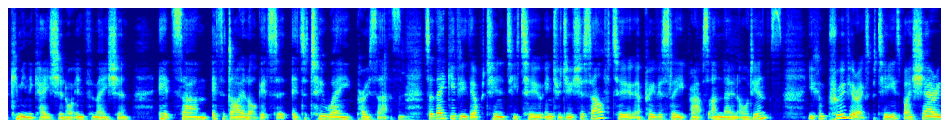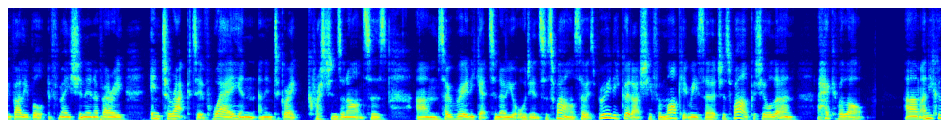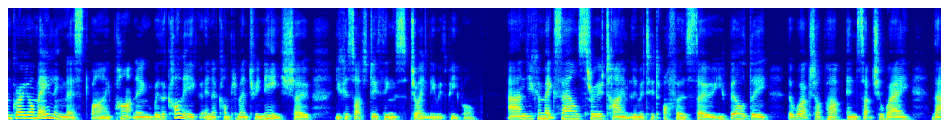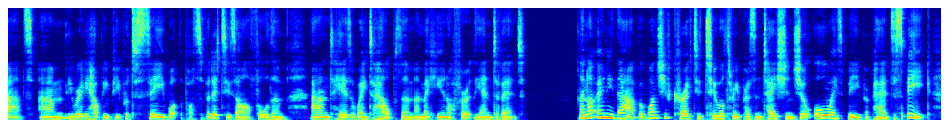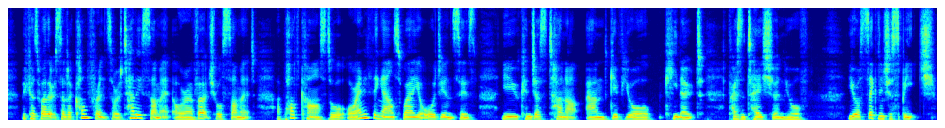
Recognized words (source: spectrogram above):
communication or information, it's um, it's a dialogue. It's a it's a two way process. So they give you the opportunity to introduce yourself to a previously perhaps unknown audience. You can prove your expertise by sharing valuable information in a very interactive way and, and integrate questions and answers. Um, so really get to know your audience as well. So it's really good actually for market research as well because you'll learn a heck of a lot. Um, and you can grow your mailing list by partnering with a colleague in a complementary niche. So you can start to do things jointly with people. And you can make sales through time limited offers. So you build the, the workshop up in such a way that um, you're really helping people to see what the possibilities are for them. And here's a way to help them and making an offer at the end of it. And not only that, but once you've created two or three presentations, you'll always be prepared to speak because whether it's at a conference or a tele summit or a virtual summit, a podcast or, or anything else where your audience is, you can just turn up and give your keynote presentation, your, your signature speech.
